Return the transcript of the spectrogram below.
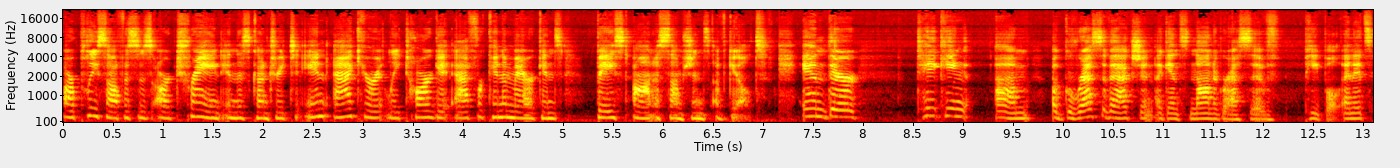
our police officers are trained in this country to inaccurately target African Americans based on assumptions of guilt. and they're taking um, aggressive action against non-aggressive people and it's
